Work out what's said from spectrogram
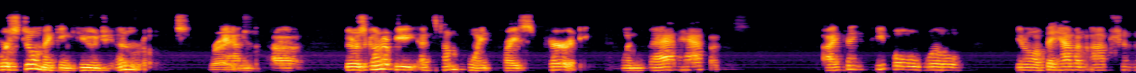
we're still making huge inroads. Right. And uh, there's going to be at some point price parity. And when that happens, I think people will, you know, if they have an option,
